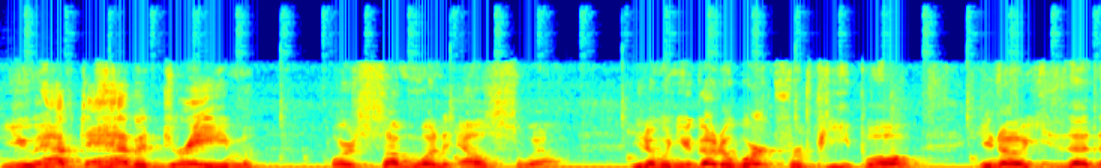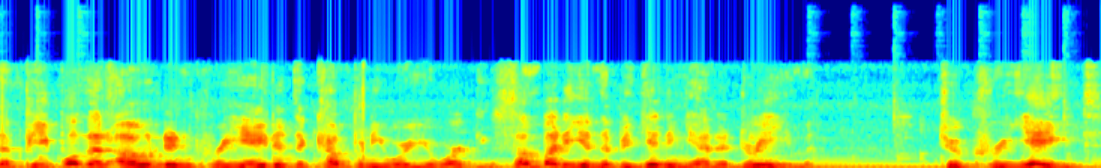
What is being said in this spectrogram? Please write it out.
You have to have a dream or someone else will. You know, when you go to work for people, you know, the, the people that owned and created the company where you're working, somebody in the beginning had a dream to create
